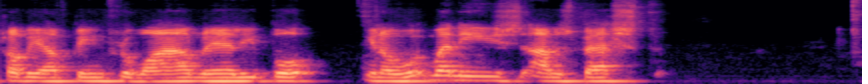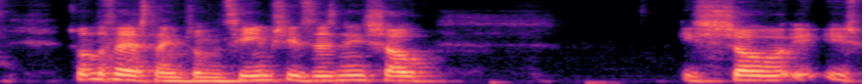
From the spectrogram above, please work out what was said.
probably have been for a while, really. But you know, when he's at his best, it's one of the first names on the team sheets, isn't he? So he's so he's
